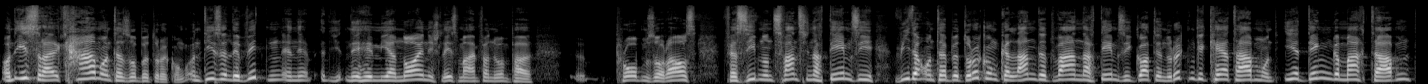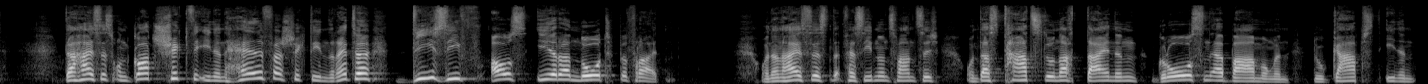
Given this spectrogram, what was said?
Und Israel kam unter so Bedrückung. Und diese Leviten in Nehemiah 9, ich lese mal einfach nur ein paar Proben so raus. Vers 27, nachdem sie wieder unter Bedrückung gelandet waren, nachdem sie Gott den Rücken gekehrt haben und ihr Ding gemacht haben, da heißt es, und Gott schickte ihnen Helfer, schickte ihnen Retter, die sie aus ihrer Not befreiten. Und dann heißt es, Vers 27, und das tatst du nach deinen großen Erbarmungen. Du gabst ihnen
